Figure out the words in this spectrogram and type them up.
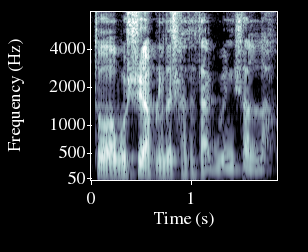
তো অবশ্যই আপনাদের সাথে থাকব ইনশাল্লাহ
